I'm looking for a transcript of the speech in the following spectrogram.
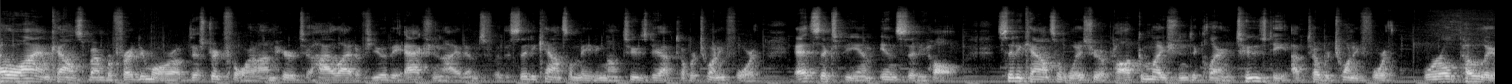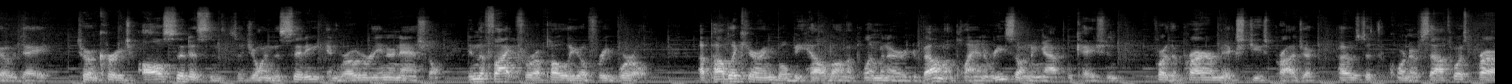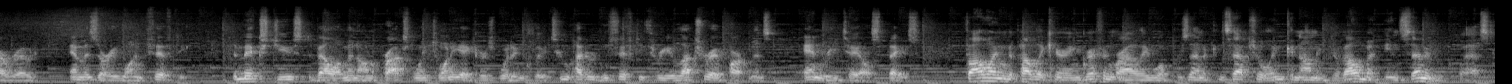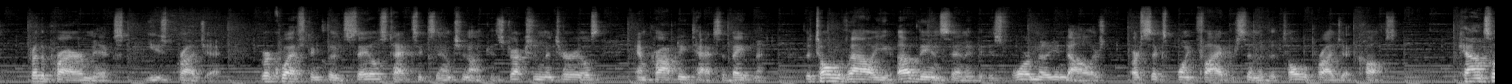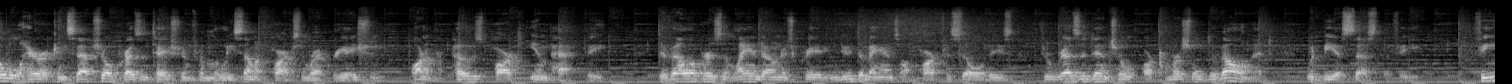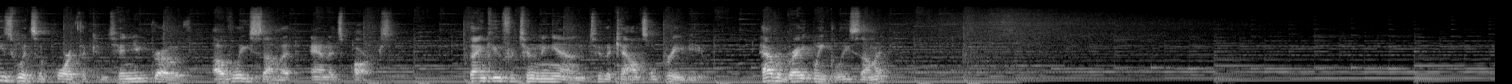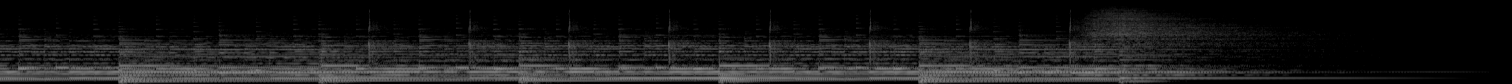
Hello, I am Councilmember Fred DeMoro of District 4, and I'm here to highlight a few of the action items for the City Council meeting on Tuesday, October 24th at 6 p.m. in City Hall. City Council will issue a proclamation declaring Tuesday, October 24th, World Polio Day to encourage all citizens to join the city and Rotary International in the fight for a polio-free world. A public hearing will be held on a preliminary development plan and rezoning application for the Pryor Mixed Use Project proposed at the corner of Southwest Pryor Road and Missouri 150. The mixed use development on approximately 20 acres would include 253 luxury apartments and retail space. Following the public hearing, Griffin Riley will present a conceptual economic development incentive request for the Pryor Mixed Use Project. The request includes sales tax exemption on construction materials and property tax abatement. The total value of the incentive is $4 million, or 6.5% of the total project cost. Council will hear a conceptual presentation from the Lee's Summit Parks and Recreation on a proposed park impact fee. Developers and landowners creating new demands on park facilities through residential or commercial development would be assessed the fee. Fees would support the continued growth of Lee's Summit and its parks. Thank you for tuning in to the council preview. Have a great week, Lee's Summit.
